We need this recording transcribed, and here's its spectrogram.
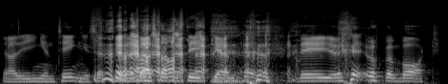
Ja, det är ingenting sett till den där statistiken. Det är ju uppenbart.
